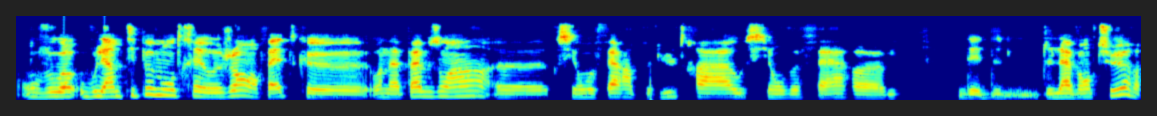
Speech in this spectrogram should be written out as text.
on voulait un petit peu montrer aux gens en fait que on n'a pas besoin euh, si on veut faire un peu de l'ultra ou si on veut faire euh, de, de, de l'aventure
